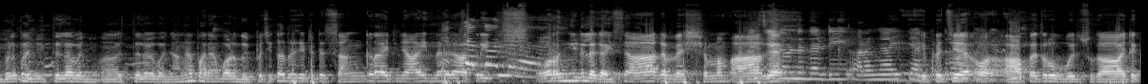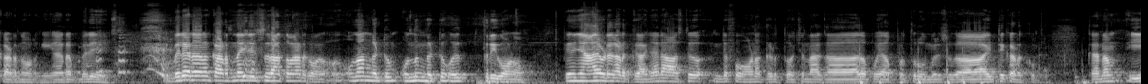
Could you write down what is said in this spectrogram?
ഇവൾ പഞ്ഞു ഇത്തല്ല പഞ്ഞു. ആ ഇത്തല്ല പഞ്ഞു. അങ്ങനെ പറയാൻ പാടുന്നു ഇപ്പച്ചിക്ക് അത് കേട്ടിട്ട് സങ്കടമായിട്ട് ഞാൻ ഇന്നലെ രാത്രി ഉറങ്ങിയിട്ടില്ല കൈസ് ആകെ വിഷമം ആകെ ഇപ്പച്ചി അപ്പത്ര ഒരു സുഖമായിട്ട് കടന്നുറങ്ങി. കാരണം ഇവലേ ഇവലാണ് കടന്നു കഴിഞ്ഞാൽ സിറാത്ത ഒന്ന് അങ്ങോട്ടും ഒന്ന് ഇങ്ങോട്ടും ഒരു ത്രികോണം. പിന്നെ ഞാൻ ഇവിടെ കിടക്കുക. ഞാൻ ലാസ്റ്റ് എന്റെ ഫോണൊക്കെ എടുത്ത്. വെച്ചുണ്ടാക്കാതെ പോയി അപ്പുറത്തെ റൂമിൽ സുഖമായിട്ട് കിടക്കും. കാരണം ഈ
